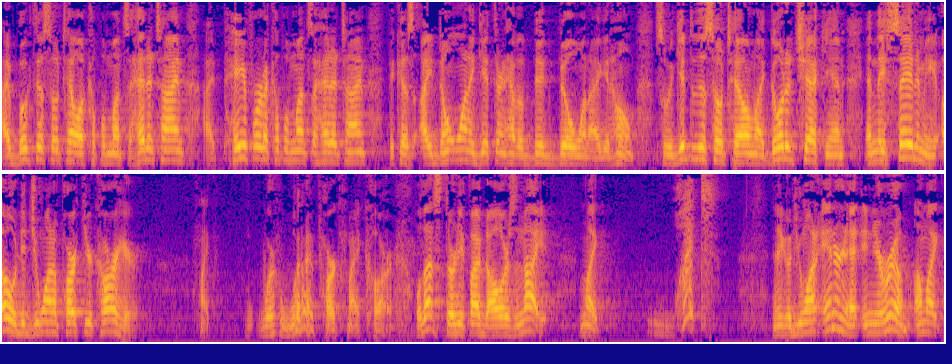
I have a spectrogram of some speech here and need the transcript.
I booked this hotel a couple months ahead of time. I pay for it a couple months ahead of time because I don't want to get there and have a big bill when I get home. So we get to this hotel and I go to check in and they say to me, Oh, did you want to park your car here? I'm like, Where would I park my car? Well, that's $35 a night. I'm like, What? And they go, Do you want internet in your room? I'm like,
